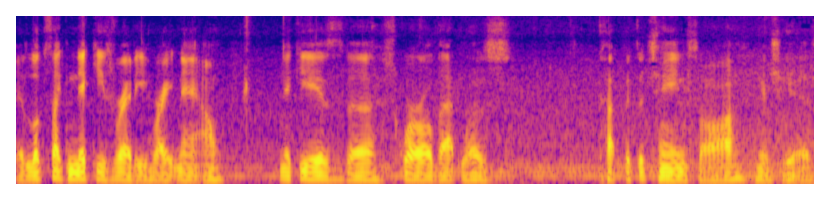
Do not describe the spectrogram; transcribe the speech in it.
It looks like Nicky's ready right now. Nicky is the squirrel that was cut with the chainsaw. Here she is.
